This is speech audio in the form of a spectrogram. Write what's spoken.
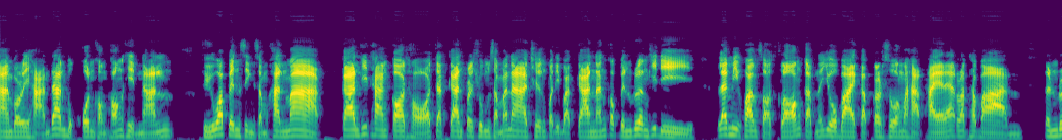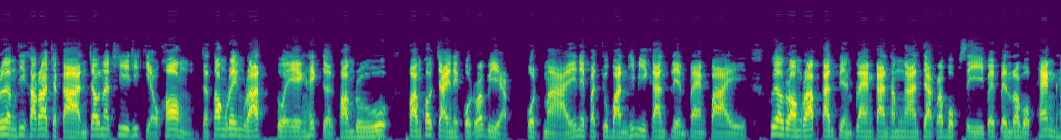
งานบริหารด้านบุคคลของท้องถิ่นนั้น ถือว่าเป็นสิ่งสำคัญมาก การที่ทางกทจัดการประชุมสัมมนาเชิงปฏิบัติการนั้นก็เป็นเรื่องที่ดี และมีความสอดคล้องกับนโยบายกับกระทรวงมหาดไทยและรัฐบาล เป็นเรื่องที่ข้าราชการเจ้าหน้าที่ที่เกี่ยวข้อง จะต้องเร่งรัดตัวเองให้เกิดความรู้ ความเข้าใจในกฎระเบียบ กฎหมายในปัจจุบันที่มีการเปลี่ยนแปลงไป เพื่อรองรับการเปลี่ยนแปลงการทำงานจากระบบ C ไปเป็นระบบแท่งแท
